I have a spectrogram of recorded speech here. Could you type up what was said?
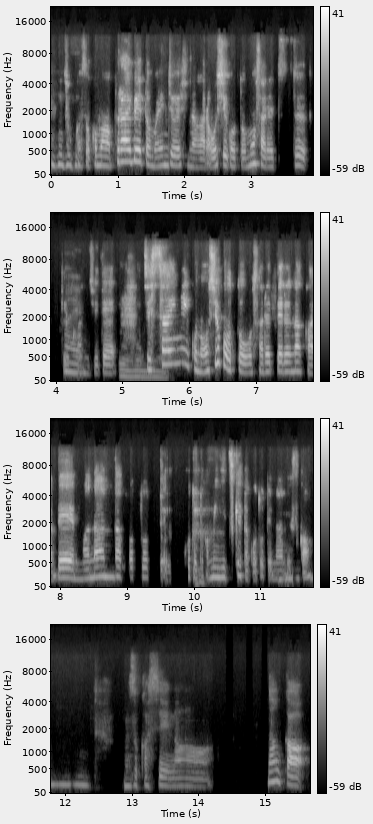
そっかそっか、まあ、プライベートもエンジョイしながらお仕事もされつつっていう感じで、うん実際にこのお仕事をされてる中で学んだことって、こととか身につけたことって何ですか？うん難しいな。ぁなんか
